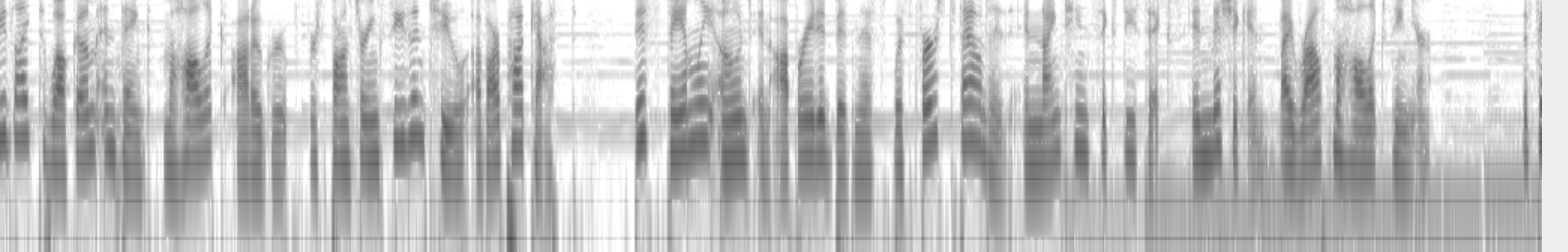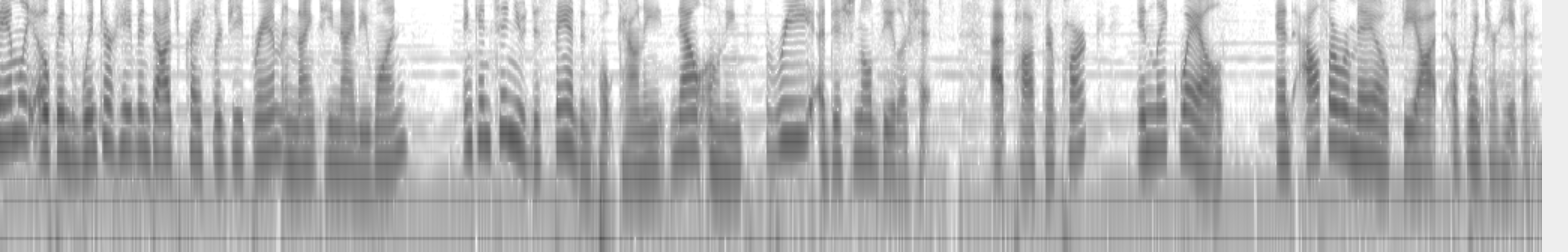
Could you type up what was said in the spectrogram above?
We'd like to welcome and thank Mahalak Auto Group for sponsoring season two of our podcast. This family owned and operated business was first founded in 1966 in Michigan by Ralph Mahalak Sr. The family opened Winter Haven Dodge Chrysler Jeep Ram in 1991 and continued to expand in Polk County, now owning three additional dealerships at Posner Park, in Lake Wales, and Alfa Romeo Fiat of Winter Haven.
